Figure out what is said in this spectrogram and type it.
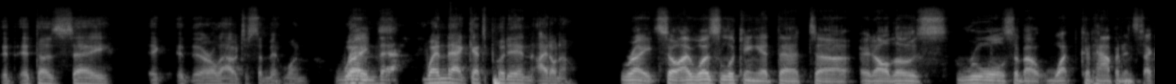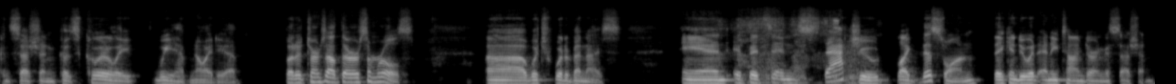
it, it does say it, it, they're allowed to submit one. When right. that when that gets put in, I don't know. Right. So I was looking at that, uh, at all those rules about what could happen in second session, because clearly we have no idea. But it turns out there are some rules, uh, which would have been nice. And if it's in statute like this one, they can do it anytime during the session.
